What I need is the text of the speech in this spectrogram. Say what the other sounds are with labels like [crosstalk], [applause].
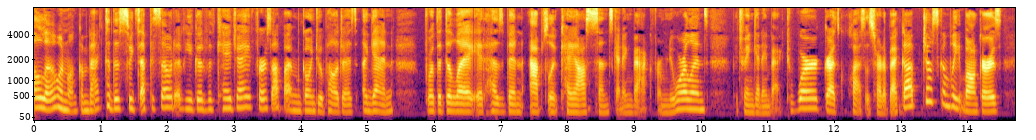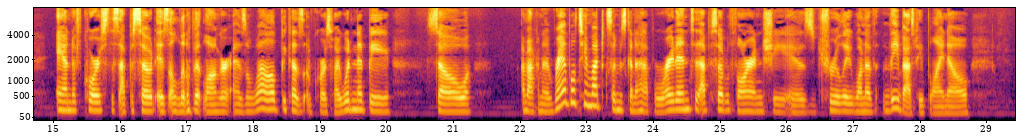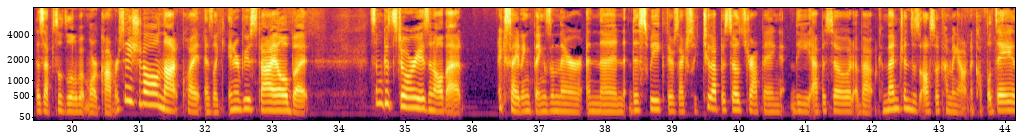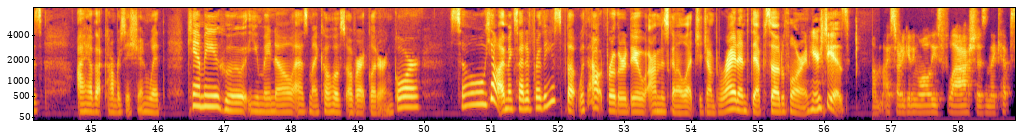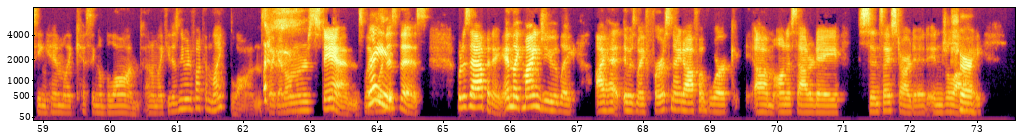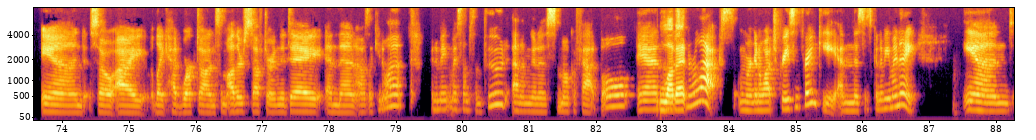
Hello and welcome back to this week's episode of You Good with KJ. First off, I'm going to apologize again for the delay. It has been absolute chaos since getting back from New Orleans, between getting back to work, grad school classes started back up, just complete bonkers. And of course, this episode is a little bit longer as well because, of course, why wouldn't it be? So I'm not going to ramble too much because I'm just going to hop right into the episode with Lauren. She is truly one of the best people I know this episode's a little bit more conversational, not quite as like interview style, but some good stories and all that exciting things in there. And then this week there's actually two episodes dropping. The episode about conventions is also coming out in a couple days. I have that conversation with Cami, who you may know as my co-host over at Glitter and Gore. So yeah, I'm excited for these, but without further ado, I'm just gonna let you jump right into the episode with Lauren. Here she is. Um, I started getting all these flashes, and I kept seeing him like kissing a blonde, and I'm like, he doesn't even fucking like blondes. Like, I don't [laughs] understand. Like, right. what is this? What is happening? And like, mind you, like, I had it was my first night off of work um, on a Saturday since I started in July. Sure and so i like had worked on some other stuff during the day and then i was like you know what? I'm gonna make myself some food and i'm gonna smoke a fat bowl and love it. and relax and we're gonna watch grace and frankie and this is gonna be my night. And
